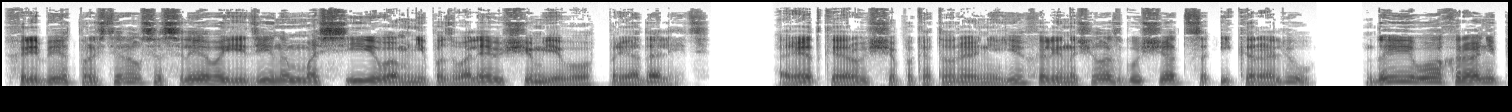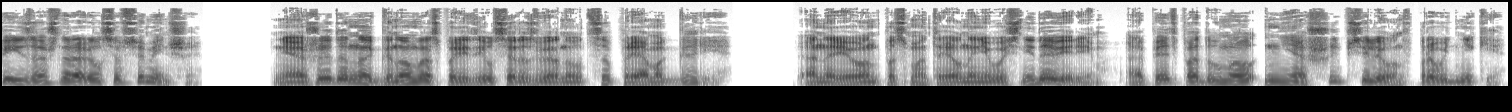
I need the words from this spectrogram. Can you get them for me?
Хребет простирался слева единым массивом, не позволяющим его преодолеть. Редкая роща, по которой они ехали, начала сгущаться и королю, да и его охране пейзаж нравился все меньше. Неожиданно гном распорядился развернуться прямо к горе. Анарион посмотрел на него с недоверием, опять подумал, не ошибся ли он в проводнике.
